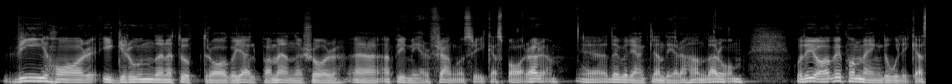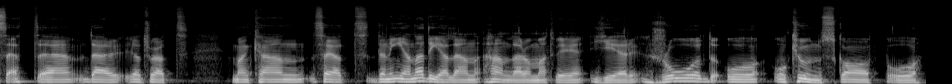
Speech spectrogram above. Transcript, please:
vi har i grunden ett uppdrag att hjälpa människor eh, att bli mer framgångsrika sparare. Eh, det är väl egentligen det det handlar om. Och det gör vi på en mängd olika sätt. Eh, där jag tror att man kan säga att den ena delen handlar om att vi ger råd och, och kunskap och,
